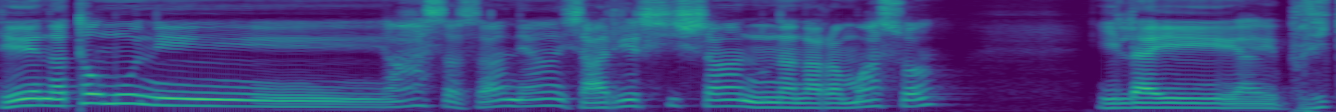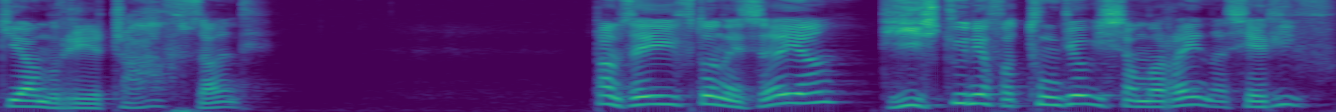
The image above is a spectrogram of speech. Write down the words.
Dia natao moa ny asa zany an, izaho irery sisa no nanara-maso an, ilay biriky an mirehitra afo zany, tamin'izay fotoana izay an, de izy koa nefa tonga eo isa-maraina sy hariva,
